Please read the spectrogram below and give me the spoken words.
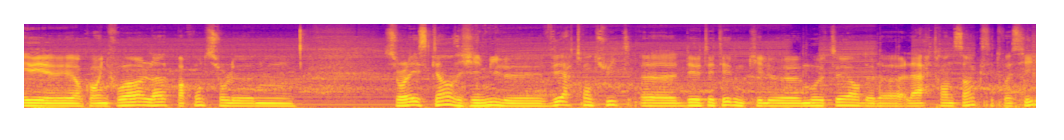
Et euh, encore une fois, là par contre sur le sur la S15 j'ai mis le VR38 euh, DETT donc qui est le moteur de la R35 cette fois-ci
